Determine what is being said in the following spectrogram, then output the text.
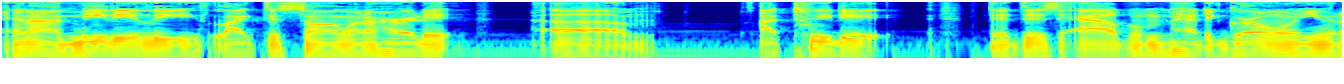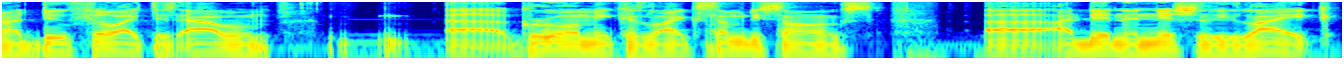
and I immediately liked this song when I heard it. Um, I tweeted that this album had to grow on you, and I do feel like this album uh, grew on me because like some of these songs uh, I didn't initially like.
